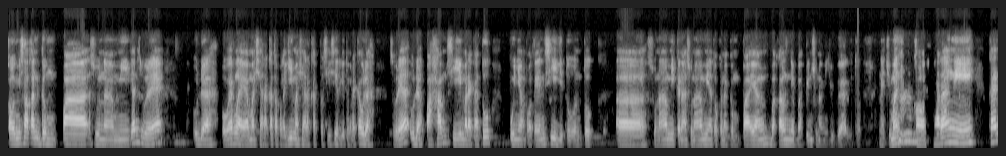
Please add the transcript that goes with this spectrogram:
kalau misalkan gempa, tsunami kan sebenarnya udah aware lah ya masyarakat apalagi masyarakat pesisir gitu. Mereka udah sebenarnya udah paham sih mereka tuh punya potensi gitu untuk uh, tsunami kena tsunami atau kena gempa yang bakal nyebabin tsunami juga gitu. Nah cuman mm -hmm. kalau sekarang nih kan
